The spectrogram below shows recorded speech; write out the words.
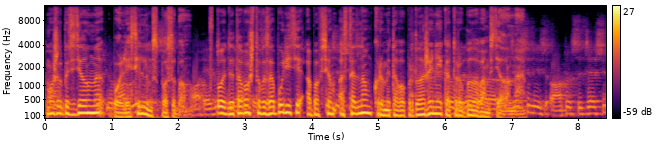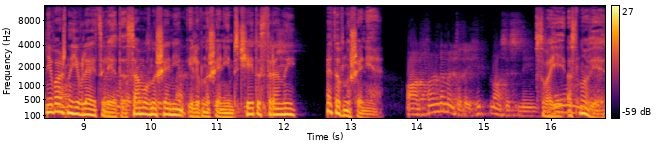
может быть сделано более сильным способом, вплоть до того, что вы забудете обо всем остальном, кроме того предложения, которое было вам сделано. Неважно, является ли это самовнушением или внушением с чьей-то стороны, это внушение. В своей основе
